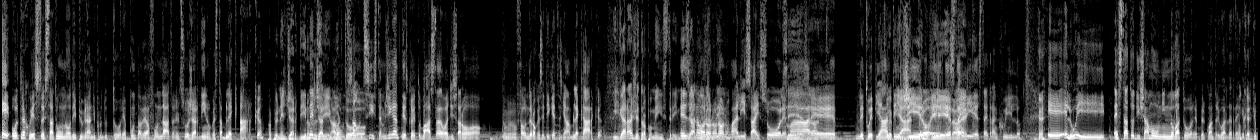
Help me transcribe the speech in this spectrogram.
E oltre a questo è stato uno dei più grandi produttori. Appunto, aveva fondato nel suo giardino questa Black Ark. Proprio nel giardino nel così, giardino molto... un sound system gigantesco. Ho detto basta, oggi sarò. mm, Founderò questa etichetta, si chiama Black Ark. Il garage è troppo mainstream. Esatto, no, no, no, no, ma lì sai sole, Sì, esatto. mare, le tue piante, piante in giro, in e- e, giro, stai ecco. lì e stai tranquillo. e, e lui è stato, diciamo, un innovatore per quanto riguarda il reggae, Ok. perché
